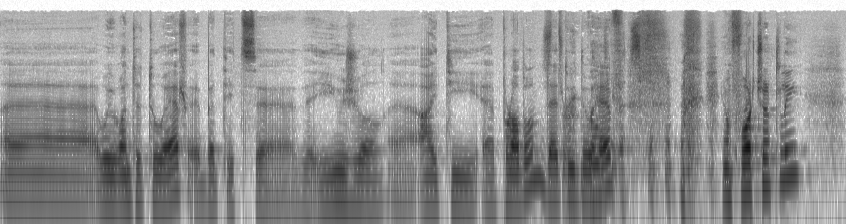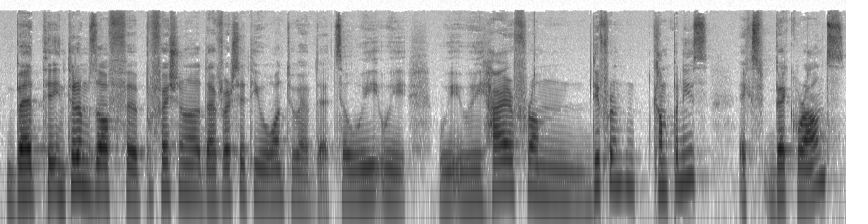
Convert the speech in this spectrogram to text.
Uh, we wanted to have, uh, but it's uh, the usual uh, IT uh, problem that we do have, unfortunately. But in terms of professional diversity, we want to have that. So we, we, we, we hire from different companies, backgrounds,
